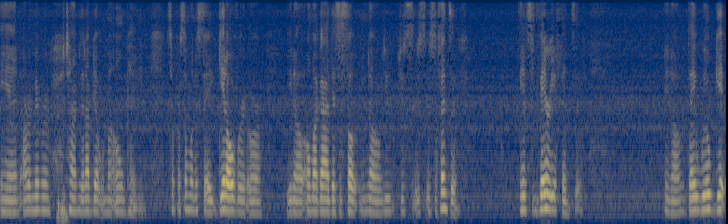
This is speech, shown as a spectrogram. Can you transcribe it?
And I remember times that I've dealt with my own pain. So for someone to say get over it or you know oh my god this is so no you just it's, it's offensive. It's very offensive. You know they will get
